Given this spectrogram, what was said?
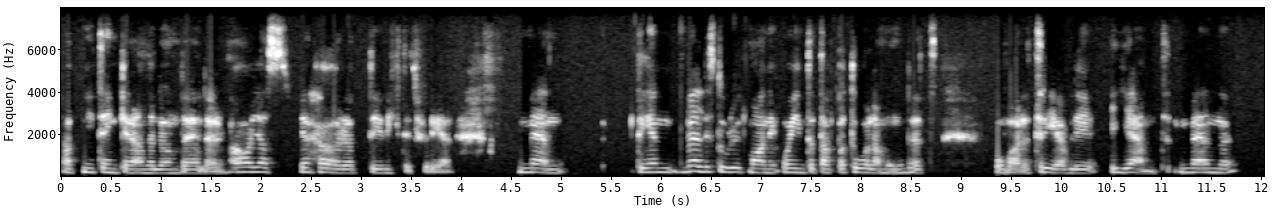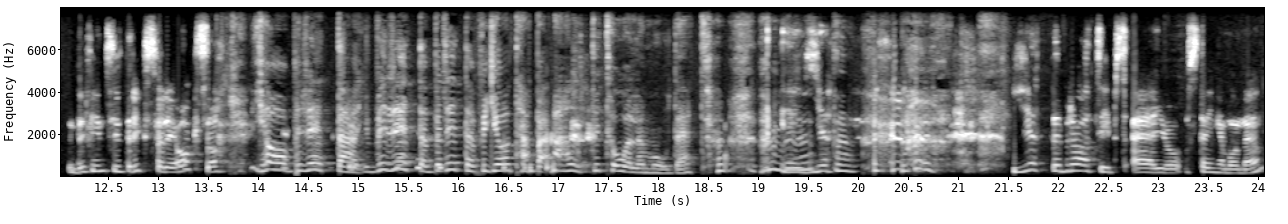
att ni tänker annorlunda eller ja, jag, jag hör att det är viktigt för er. Men det är en väldigt stor utmaning att inte tappa tålamodet och vara trevlig jämt. Men det finns ju tricks för det också. Ja, berätta, berätta, berätta för jag tappar alltid tålamodet. Jätte... Jättebra tips är ju att stänga munnen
